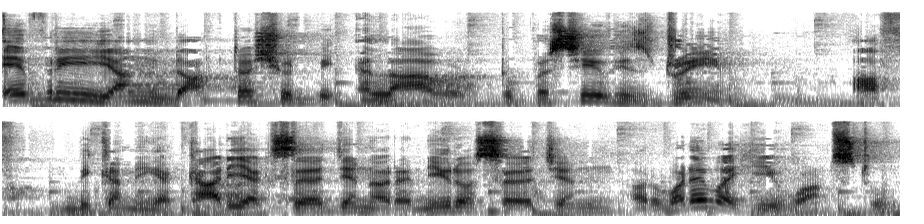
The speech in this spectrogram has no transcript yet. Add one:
every young doctor should be allowed to pursue his dream of becoming a cardiac surgeon or a neurosurgeon or whatever he wants to.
